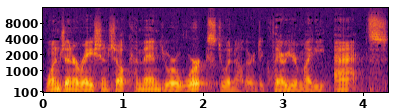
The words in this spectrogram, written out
One generation shall commend your works to another, declare your mighty acts.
